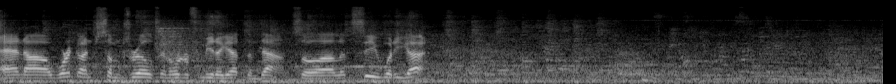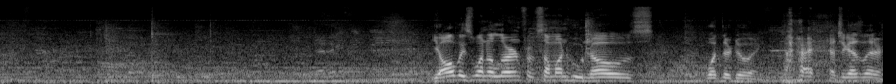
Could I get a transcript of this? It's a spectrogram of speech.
and uh, work on some drills in order for me to get them down. So uh, let's see what he got. You always want to learn from someone who knows what they're doing. Alright, catch you guys later.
